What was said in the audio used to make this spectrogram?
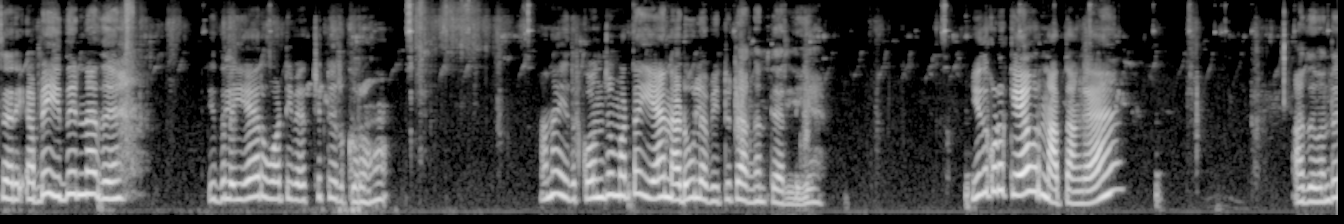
சரி அப்படியே இது என்னது? இதில் ஏர் ஓட்டி வச்சுட்டு இருக்கிறோம். ஆனால் இது கொஞ்சம் மட்டும் ஏன் நடுவில் விட்டுட்டாங்கன்னு தெரியலையே. இது கூட கேவூர் நாத்தாங்க. அது வந்து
